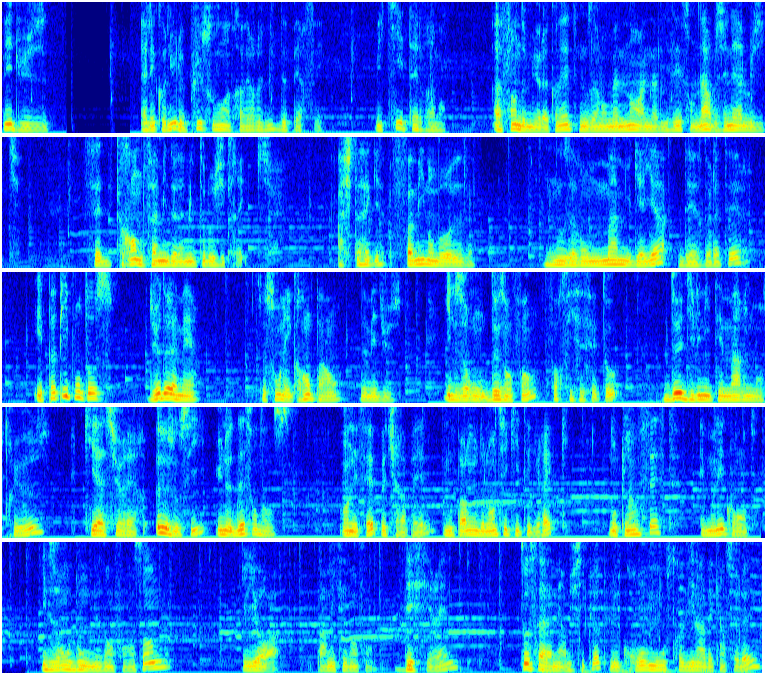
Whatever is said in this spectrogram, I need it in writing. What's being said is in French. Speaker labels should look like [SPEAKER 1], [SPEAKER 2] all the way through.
[SPEAKER 1] Méduse. Elle est connue le plus souvent à travers le mythe de Persée. Mais qui est-elle vraiment? Afin de mieux la connaître, nous allons maintenant analyser son arbre généalogique. Cette grande famille de la mythologie grecque. Hashtag famille nombreuse. Nous avons Mami Gaïa, déesse de la terre, et Papi Pontos, dieu de la mer. Ce sont les grands-parents de Méduse. Ils auront deux enfants, Forcis et Ceto, deux divinités marines monstrueuses, qui assurèrent eux aussi une descendance. En effet, petit rappel, nous parlons de l'Antiquité grecque, donc l'inceste est monnaie courante. Ils auront donc des enfants ensemble. Il y aura parmi ces enfants des sirènes, Tossa la mère du cyclope, le gros monstre vilain avec un seul œil,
